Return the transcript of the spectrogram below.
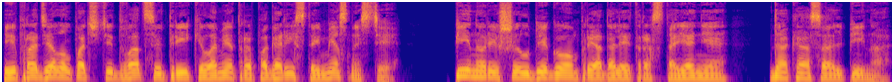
и проделал почти 23 километра по гористой местности, Пино решил бегом преодолеть расстояние до Каса Альпина,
